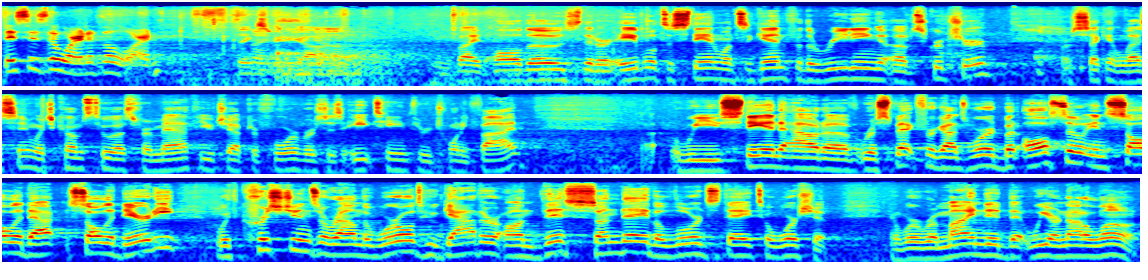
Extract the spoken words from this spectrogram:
This is the word of the Lord. Thanks be to God. I invite all those that are able to stand once again for the reading of Scripture, our second lesson, which comes to us from Matthew chapter 4, verses 18 through 25. We stand out of respect for God's word, but also in solidarity with Christians around the world who gather on this Sunday, the Lord's Day, to worship. And we're reminded that we are not alone,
